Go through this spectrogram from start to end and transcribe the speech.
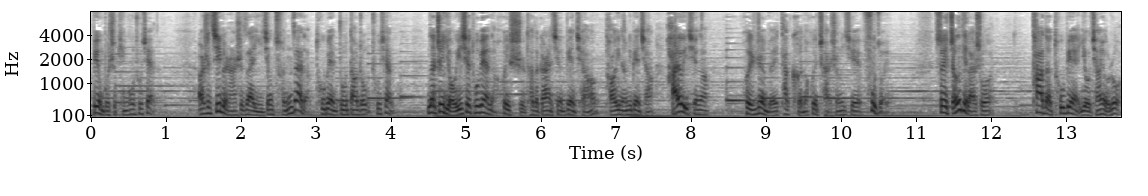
并不是凭空出现的，而是基本上是在已经存在的突变株当中出现的。那这有一些突变呢，会使它的感染性变强，逃逸能力变强；还有一些呢，会认为它可能会产生一些副作用。所以整体来说，它的突变有强有弱，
